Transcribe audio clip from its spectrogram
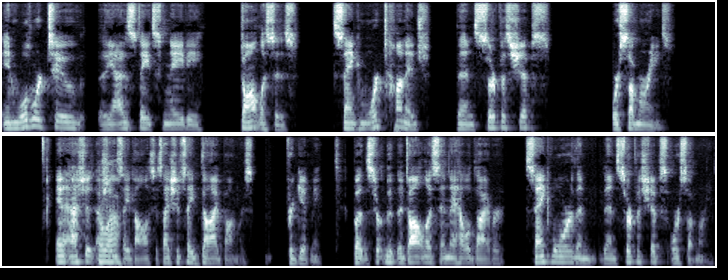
in World War II, the United States Navy Dauntlesses sank more tonnage than surface ships or submarines. And I should I oh, shouldn't wow. say Dauntlesses. I should say dive bombers. Forgive me. But the, the Dauntless and the Hell Diver sank more than than surface ships or submarines.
